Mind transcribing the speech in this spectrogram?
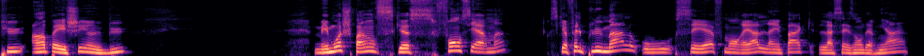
pu empêcher un but. Mais moi, je pense que foncièrement, ce qui a fait le plus mal au CF Montréal, l'impact la saison dernière,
